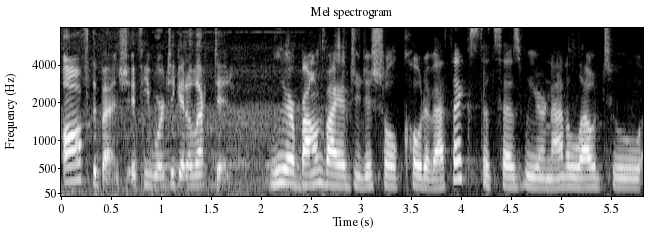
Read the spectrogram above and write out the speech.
off the bench if he were to get elected. We are bound by a judicial code of ethics that says we are not allowed to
